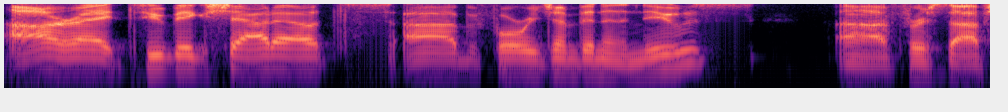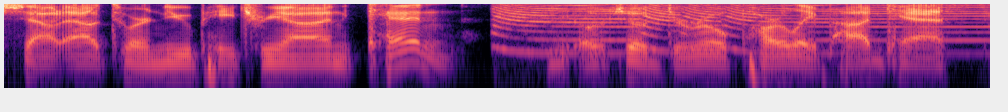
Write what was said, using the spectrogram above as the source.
All right, two big shout outs uh, before we jump into the news. Uh, first off, shout out to our new Patreon, Ken, the Ocho Duro Parlay podcast.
